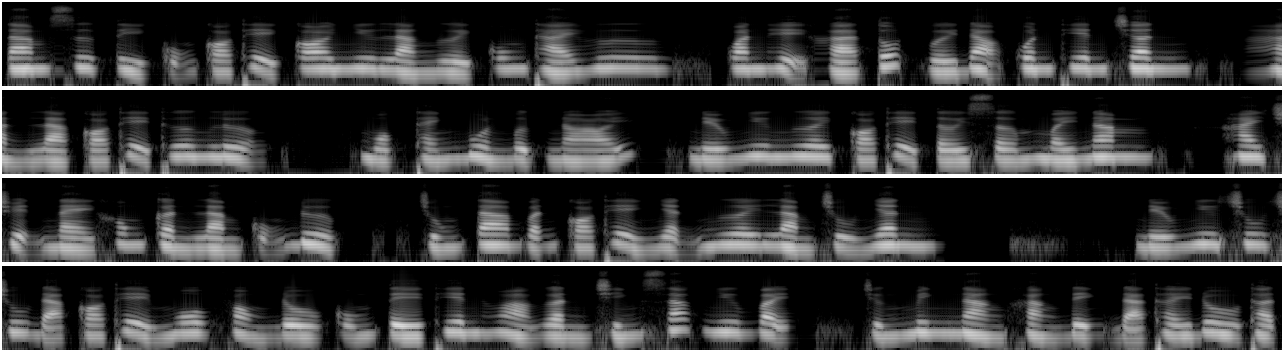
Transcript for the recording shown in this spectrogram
tam sư tỷ cũng có thể coi như là người cung thái hư. Quan hệ khá tốt với đạo quân thiên chân, hẳn là có thể thương lượng. Mục Thánh buồn bực nói, nếu như ngươi có thể tới sớm mấy năm, hai chuyện này không cần làm cũng được, chúng ta vẫn có thể nhận ngươi làm chủ nhân. Nếu như Chu Chu đã có thể mô phỏng đồ cúng tế thiên hỏa gần chính xác như vậy, chứng minh nàng khẳng định đã thấy đồ thật.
